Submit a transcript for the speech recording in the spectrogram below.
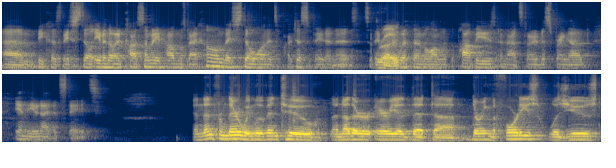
um, because they still, even though it caused so many problems back home, they still wanted to participate in it. So they brought it with them along with the poppies, and that started to spring up in the United States. And then from there, we move into another area that uh, during the 40s was used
